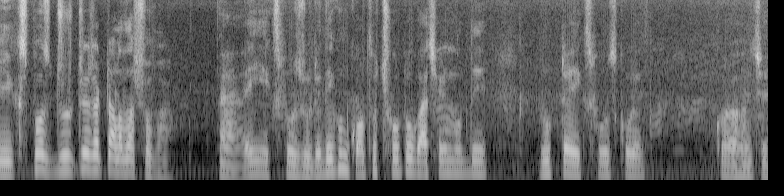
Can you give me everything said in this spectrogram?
এই এক্সপোজ রুটের একটা আলাদা শোভা। হ্যাঁ এই এক্সপোজ রুটে দেখুন কত ছোট গাছের মধ্যে রুটটা এক্সপোজ করে করা হয়েছে।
